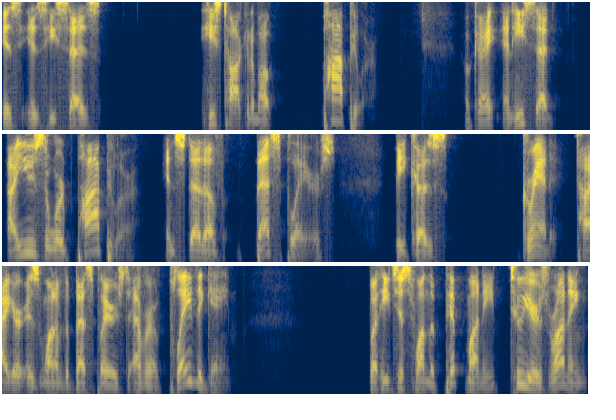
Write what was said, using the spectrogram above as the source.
is is he says he's talking about popular. Okay. And he said, I use the word popular instead of best players because, granted, Tiger is one of the best players to ever have played the game, but he just won the PIP money two years running,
